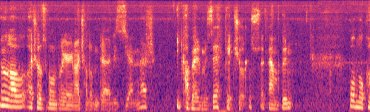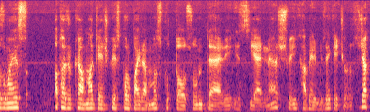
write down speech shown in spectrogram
Yunav açılsın onu da yayını açalım değerli izleyenler. İlk haberimize geçiyoruz. Efendim bugün 19 Mayıs Atatürk Anma Gençlik ve Spor Bayramımız kutlu olsun değerli izleyenler. Ve ilk haberimize geçiyoruz. Sıcak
